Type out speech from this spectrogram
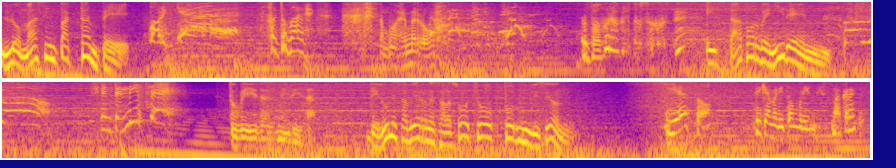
lo más impactante, ¿Por qué? Soy tu madre. Esta mujer me robó. Por favor, abre tus ojos. está por venir en ¿Entendiste? Tu vida es mi vida. De lunes a viernes a las 8 por Univisión. Y eso sí que amerita un brindis, ¿no crees?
